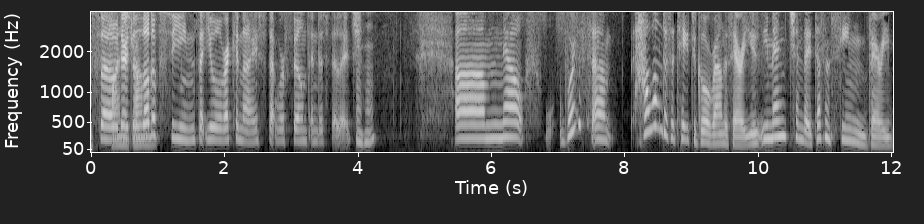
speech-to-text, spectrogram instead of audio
So there's a lot of scenes that you will recognize that were filmed in this village. Mm-hmm. Um, now, where's, um, how long does it take to go around this area? You, you mentioned that it doesn't seem very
